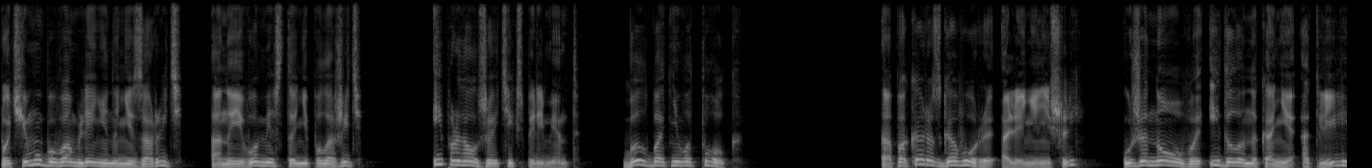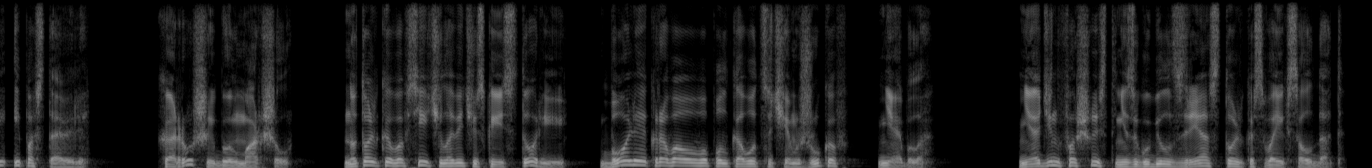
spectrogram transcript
Почему бы вам Ленина не зарыть, а на его место не положить? И продолжайте эксперимент. Был бы от него толк. А пока разговоры о Ленине шли, уже нового идола на коне отлили и поставили. Хороший был маршал, но только во всей человеческой истории более кровавого полководца, чем Жуков, не было. Ни один фашист не загубил зря столько своих солдат.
